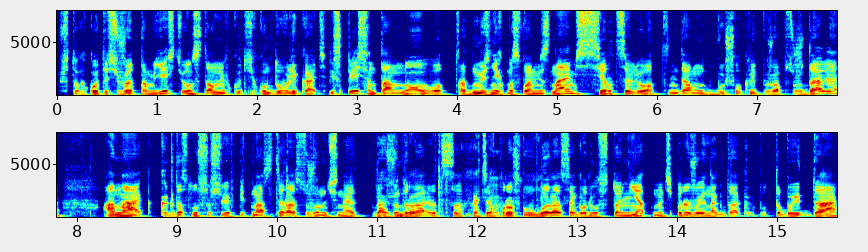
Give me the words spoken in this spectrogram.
что какой-то сюжет там есть, и он стал меня в какую-то секунду увлекать. Из песен там, ну, вот одну из них мы с вами знаем, «Сердце лед», недавно вышел клип, уже обсуждали. Она, когда слушаешь ее в 15 раз, уже начинает даже нравиться, хотя в прошлый раз я говорил, что нет, но теперь уже иногда как будто бы да,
